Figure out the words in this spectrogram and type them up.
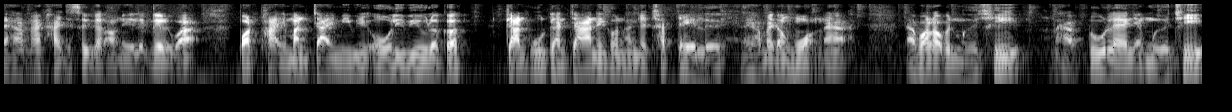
นะครับนะใครจะซื้อกับเรานี่เล็กเดียวหรือว่าปลอดภัยมั่นใจมีวิดีโอรีวิว แล้วก็การพูดการจานี่ค่อนข้างจะชัดเจนเลยนะครับ ไม่ต้องห่วงนะฮะ นะเพราะเราเป็นมืออาชีพนะครับ ดูแลอย่างมืออาชีพ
